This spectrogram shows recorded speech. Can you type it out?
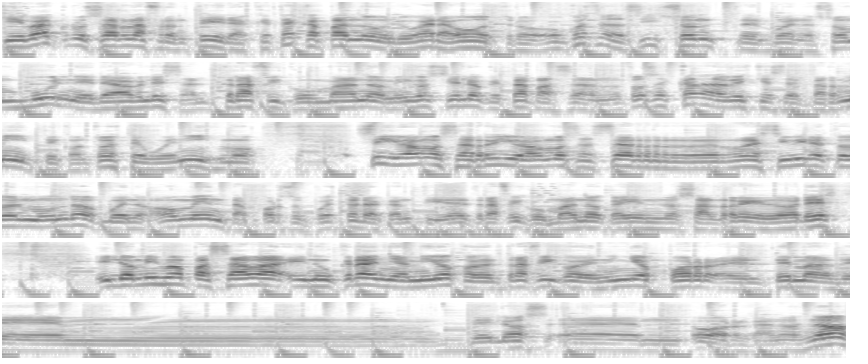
que va a cruzar la frontera, que está escapando de un lugar a otro, o cosas así, son, eh, bueno, son vulnerables al tráfico humano, amigos, y es lo que está pasando. Entonces, cada vez que se permite, con todo este buenismo, sí, vamos arriba, vamos a hacer recibir a todo el mundo, bueno, aumenta, por supuesto, la cantidad de tráfico humano que hay en los alrededores. Y lo mismo pasaba en Ucrania, amigos, con el tráfico de niños por el tema de... Mm, de los em, órganos, ¿no?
